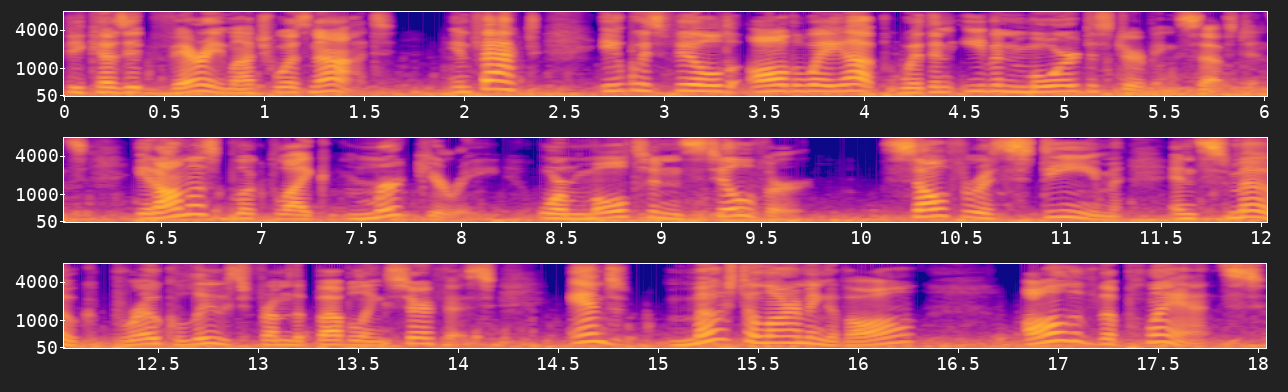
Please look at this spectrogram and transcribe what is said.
because it very much was not. In fact, it was filled all the way up with an even more disturbing substance. It almost looked like mercury or molten silver. Sulfurous steam and smoke broke loose from the bubbling surface. And most alarming of all, all of the plants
